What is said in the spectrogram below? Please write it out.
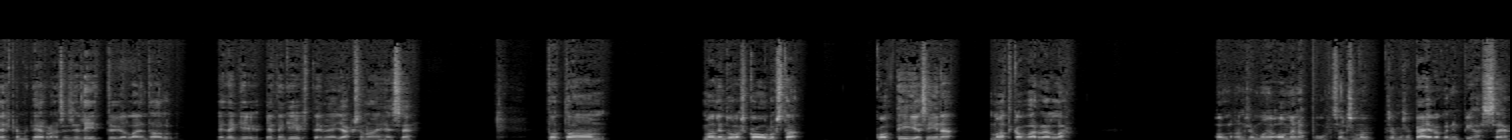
ehkä mä kerron sen, se liittyy jollain tavalla etenkin, etenkin yhteen meidän jakson aiheeseen. Tota, mä olin tulossa koulusta kotiin ja siinä matkan varrella on, on semmoinen omenapuu. Se oli semmoisen päiväkodin pihassa ja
